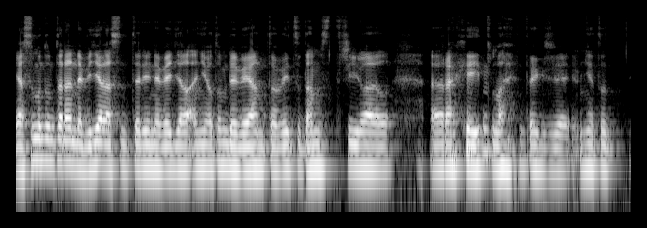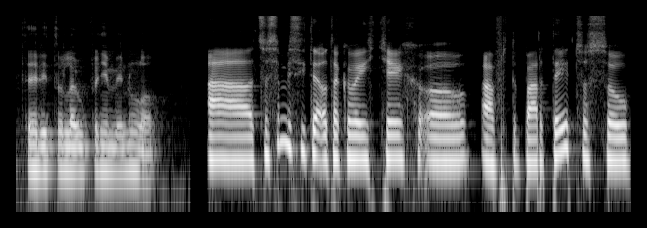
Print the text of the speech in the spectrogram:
Já jsem o tom teda neviděl, já jsem tedy nevěděl ani o tom Deviantovi, co tam střílel eh, Rachejtle, takže mě to tedy tohle úplně minulo. A co si myslíte o takových těch o, afterparty, co jsou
